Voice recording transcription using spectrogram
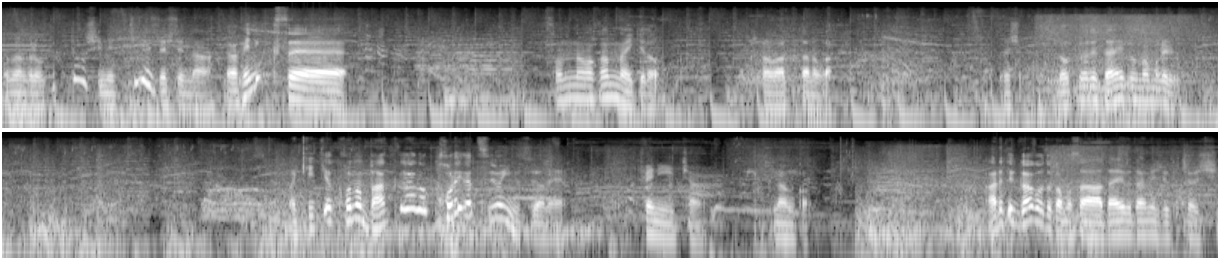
でもなんかロケット星めっちゃイライラしてんな。だからフェニックスそんなわかんないけど変わったのが。よいしょ。6秒でだいぶ守れる。まあ、結局この爆破のこれが強いんですよね。フェニーちゃん。なんか。あれでガゴとかもさだいぶダメージ受けちゃうし。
